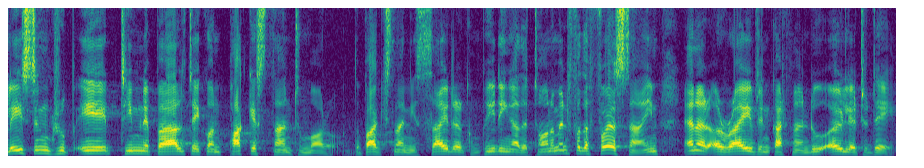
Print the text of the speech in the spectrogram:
Placed in Group A, Team Nepal take on Pakistan tomorrow. The Pakistani side are competing at the tournament for the first time and had arrived in Kathmandu earlier today.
